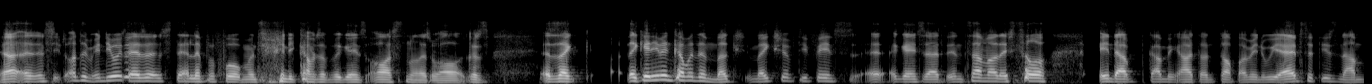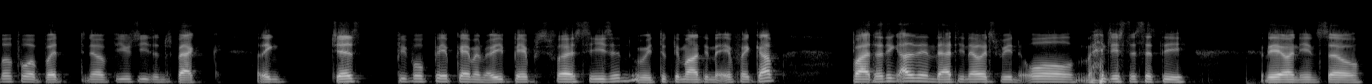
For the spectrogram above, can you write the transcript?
Yeah, and it seems Otamendi always has a stellar performance when he comes up against Arsenal as well, because it's like they can even come with a makeshift defense uh, against us, and somehow they still end up coming out on top. I mean, we had City's number for a bit, you know, a few seasons back. I think just before Pep came and maybe Pep's first season, we took them out in the FA Cup. But I think other than that, you know, it's been all Manchester City there on in. So,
